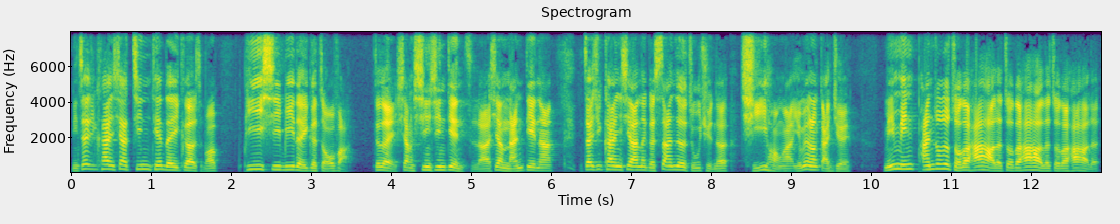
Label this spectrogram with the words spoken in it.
你再去看一下今天的一个什么 PCB 的一个走法，对不对？像新兴电子啊，像南电啊，你再去看一下那个散热族群的旗红啊，有没有人感觉明明盘中就走的好好的，走的好好的，走的好好的，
